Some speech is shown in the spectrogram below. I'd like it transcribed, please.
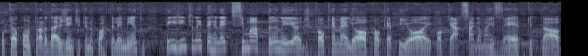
porque ao contrário da gente aqui no Quarto Elemento, tem gente na internet se matando aí, ó, de qual que é melhor, qual que é pior, e qual que é a saga mais épica e tal.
